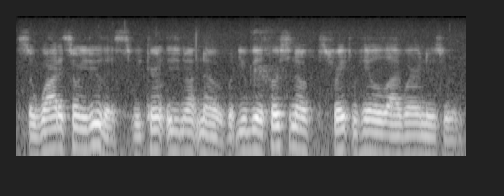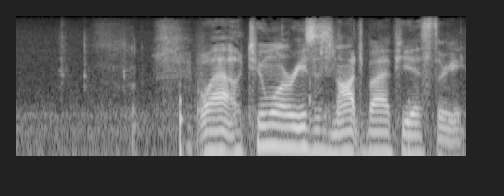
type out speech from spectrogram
So why did Sony do this? We currently do not know, but you'll be the first to know straight from Halo Livewire Newsroom. Wow, two more reasons not to buy a PS3.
